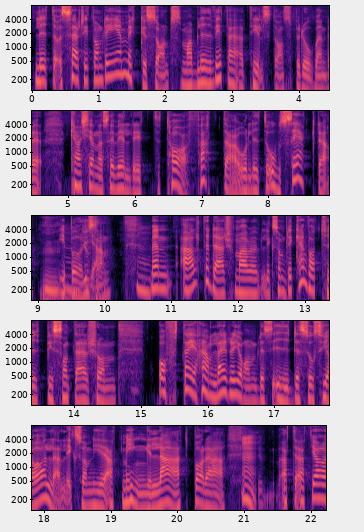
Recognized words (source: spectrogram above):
lite, särskilt om det är mycket sånt som har blivit det här tillståndsberoende, kan känna sig väldigt tafatta och lite osäkra i början. Men allt det där som har, liksom, det kan vara typiskt sånt där som Ofta handlar det ju om det i det sociala, liksom, i att mingla, att bara... Att, att jag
